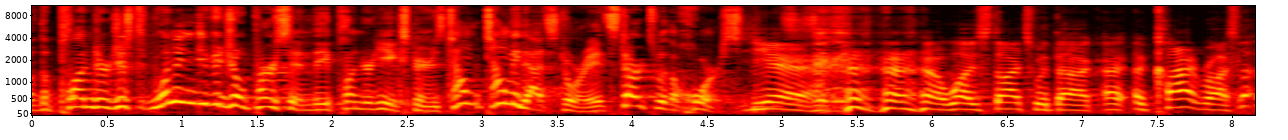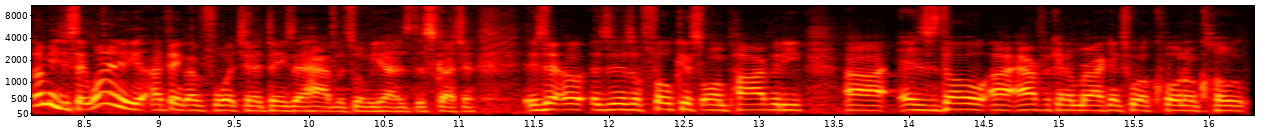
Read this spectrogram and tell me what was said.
of the plunder, just one individual person, the plunder he experienced. Tell, tell me that story. It starts with a horse. Yeah. well, it starts with uh, uh, Clyde Ross. Let, let, me just say, one of the, I think, unfortunate things that happens when we have this discussion is that uh, is there's a focus on poverty uh, as though uh, African Americans who are quote unquote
